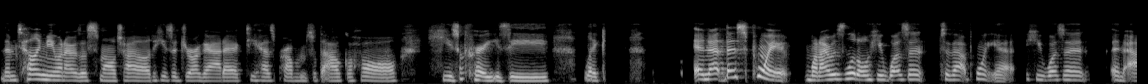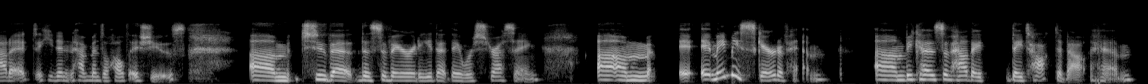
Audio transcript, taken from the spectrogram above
them telling me when I was a small child, he's a drug addict, he has problems with alcohol, he's crazy, like and at this point, when I was little, he wasn't to that point yet. He wasn't an addict. He didn't have mental health issues um, to the the severity that they were stressing. Um, it, it made me scared of him um, because of how they they talked about him.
